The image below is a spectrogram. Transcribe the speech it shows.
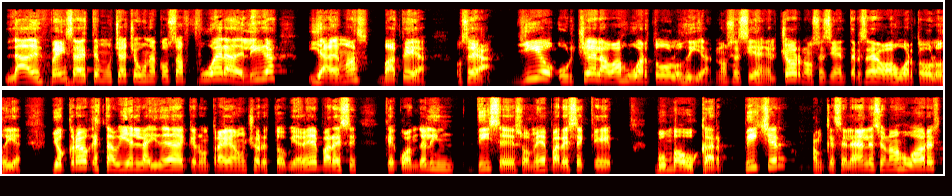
La defensa de este muchacho es una cosa fuera de liga y además batea. O sea, Gio Urchela va a jugar todos los días. No sé si es en el short, no sé si es en tercera, va a jugar todos los días. Yo creo que está bien la idea de que no traigan un shortstop. Y a mí me parece que cuando él dice eso, a mí me parece que Boom va a buscar pitcher, aunque se le hayan lesionado jugadores,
